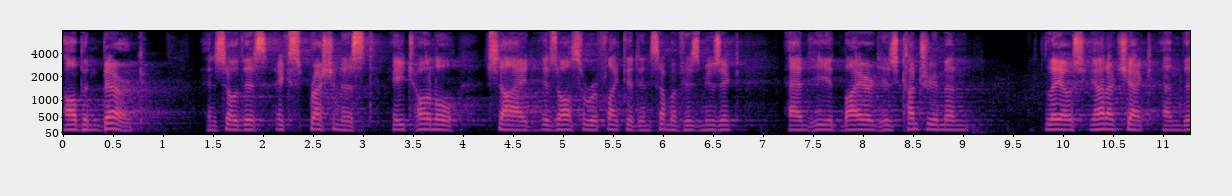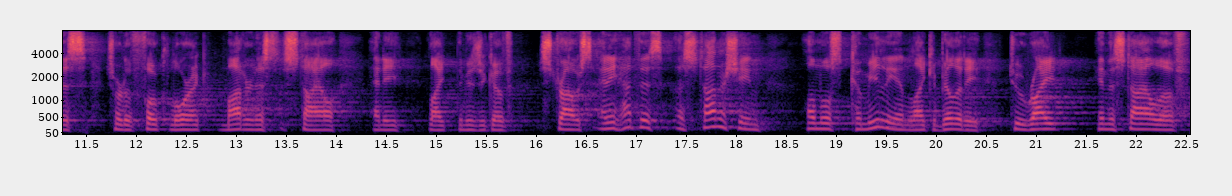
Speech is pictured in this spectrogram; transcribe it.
Alban Berg. And so this expressionist, atonal side is also reflected in some of his music. And he admired his countryman, Leos Janáček, and this sort of folkloric modernist style. And he liked the music of Strauss. And he had this astonishing, almost chameleon like ability to write in the style of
